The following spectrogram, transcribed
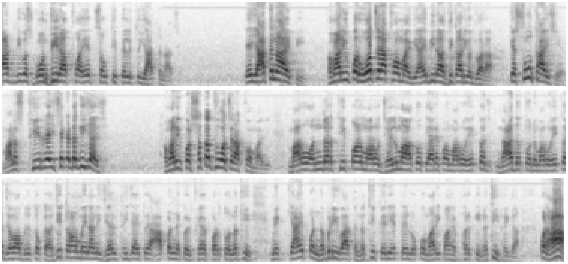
આઠ દિવસ ગોંધી રાખવા એ જ સૌથી પહેલી તો યાતના છે. એ યાતના આપી. અમારી ઉપર વોચ રાખવામાં આવી આઈબીના અધિકારીઓ દ્વારા કે શું થાય છે? માણસ સ્થિર રહે છે કે ડગી જાય છે? અમારી ઉપર સતત વોચ રાખવામાં આવી. મારો અંદરથી પણ, મારો જેલમાં હતો ત્યારે પણ મારો એક જ નાદ હતો ને મારો એક જ જવાબ હતો કે હજી ત્રણ મહિનાની જેલ થઈ જાય તો આપણને કોઈ ફેર પડતો નથી. મેં ક્યાંય પણ નબળી વાત નથી કરી એટલે લોકો મારી પાસે ફરકી નથી થઈ ગયા પણ હા,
